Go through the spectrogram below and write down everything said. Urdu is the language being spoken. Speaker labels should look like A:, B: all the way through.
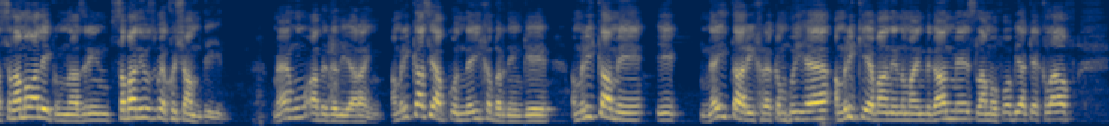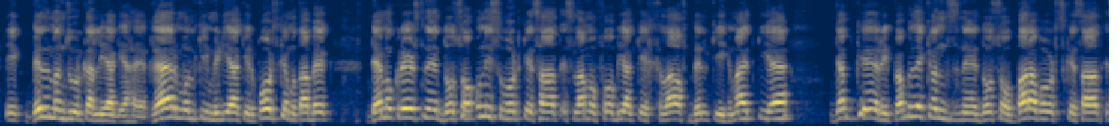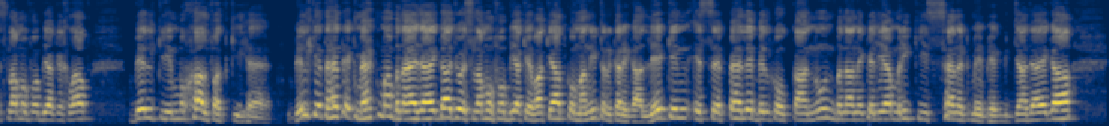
A: السلام علیکم ناظرین صبا نیوز میں خوش آمدید۔ میں ہوں عابد علی آرائیں امریکہ سے آپ کو نئی خبر دیں گے۔ امریکہ میں ایک نئی تاریخ رقم ہوئی ہے۔ امریکی ایوان نمائندگان میں اسلاموفوبیا کے خلاف ایک بل منظور کر لیا گیا ہے۔ غیر ملکی میڈیا کی رپورٹس کے مطابق، ڈیموکریٹس نے دو سو انیس ووٹ کے ساتھ اسلاموفوبیا کے خلاف بل کی حمایت کی ہے۔ جبکہ ریپبلکنز نے دو سو بارہ ووٹس کے ساتھ اسلاموفوبیا کے خلاف بل کی مخالفت کی ہے۔ بل کے تحت ایک محکمہ بنایا جائے گا جو اسلاموفوبیا کے واقعات کو مانیٹر کرے گا، لیکن اس سے پہلے بل کو قانون بنانے کے لیے امریکی سینٹ میں بھیجا جائے گا۔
